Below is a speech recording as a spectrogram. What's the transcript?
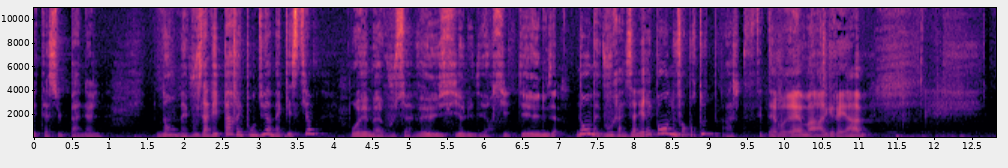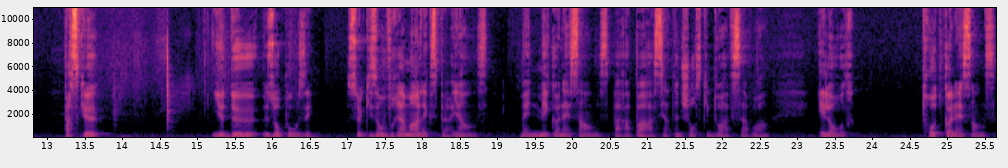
étaient sur le panel. Non, mais vous n'avez pas répondu à ma question. Oui, mais vous savez, ici à l'université, nous... a- Non, mais vous, vous allez répondre une fois pour toutes. Ah, C'était vraiment agréable. Parce que il y a deux opposés. Ceux qui ont vraiment l'expérience, mais une méconnaissance par rapport à certaines choses qu'ils doivent savoir. Et l'autre, trop de connaissances,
